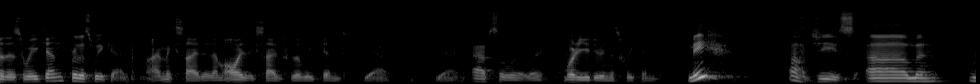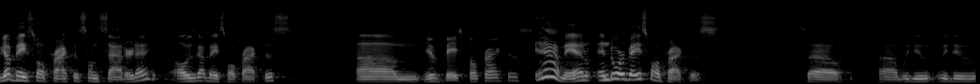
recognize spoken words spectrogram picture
For this weekend, for this weekend. I'm excited. I'm always excited for the weekend. Yeah, yeah, absolutely. What are you doing this weekend? Me? Oh, geez. Um, we got baseball practice on Saturday. Always got baseball practice. Um, You have baseball practice? yeah, man, indoor baseball practice. So uh, we do we do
